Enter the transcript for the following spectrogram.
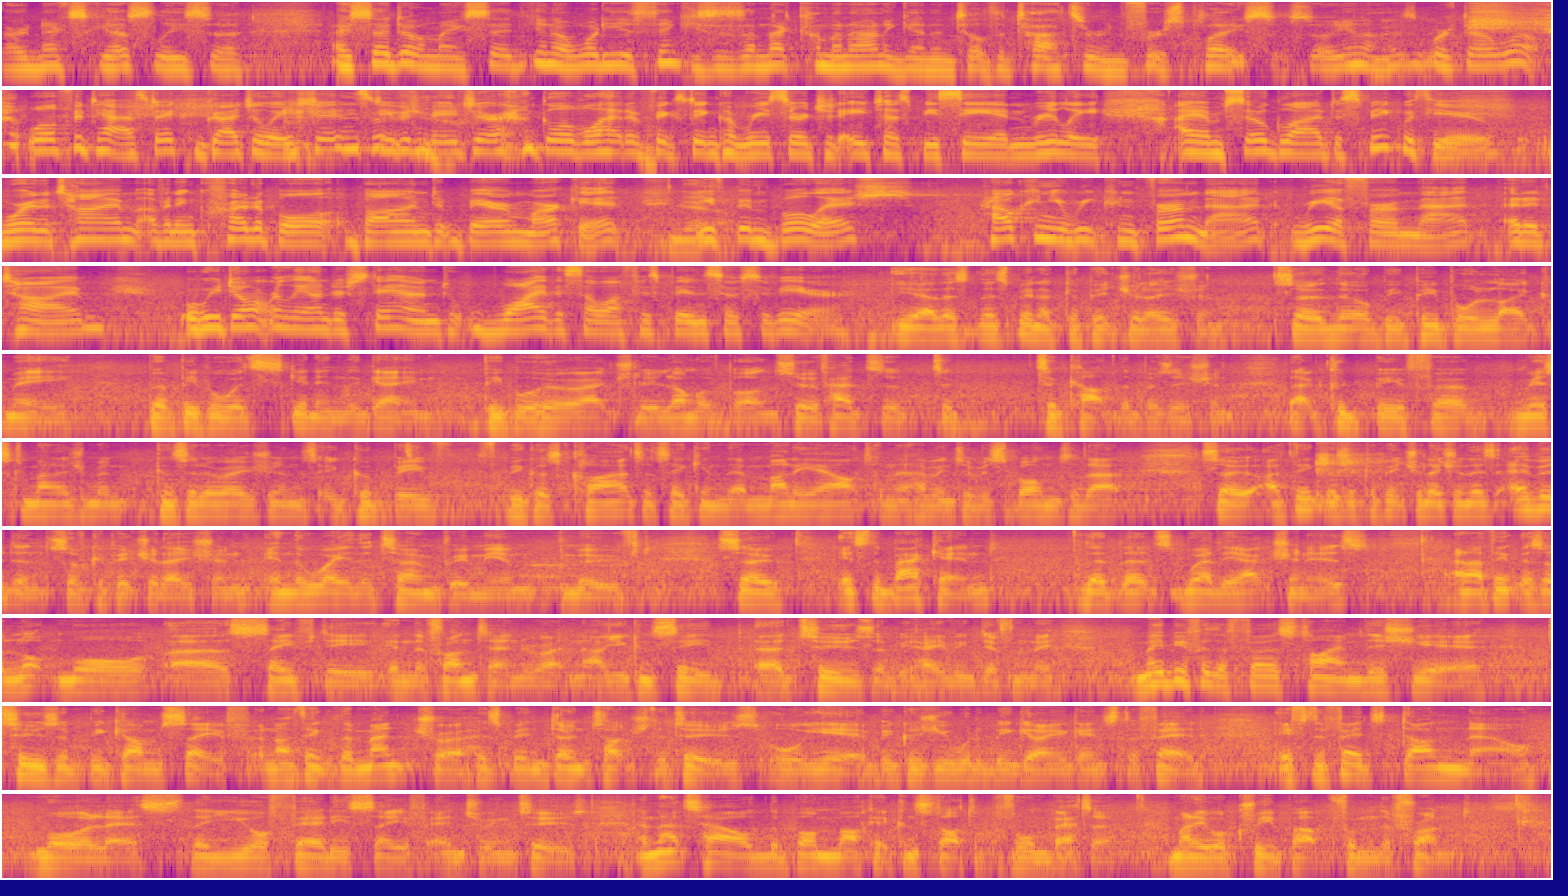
Our next guest, Lisa, I said to him, I said, you know, what do you think? He says, I'm not coming on again until the Tots are in first place. So, you know, it's worked out well. Well, fantastic. Congratulations, Steven Major, Global Head of Fixed Income Research at HSBC. And really, I am so glad to speak with you. We're at a time of an incredible bond bear market. Yeah. You've been bullish. How can you reconfirm that, reaffirm that at a time we don't really understand why the sell off has been so severe? Yeah, there's, there's been a capitulation. So there'll be people like me, but people with skin in the game, people who are actually long of bonds, who have had to, to to cut the position. That could be for risk management considerations. It could be because clients are taking their money out and they're having to respond to that. So I think there's a capitulation. There's evidence of capitulation in the way the term premium moved. So it's the back end that, that's where the action is. And I think there's a lot more uh, safety in the front end right now. You can see uh, twos are behaving differently. Maybe for the first time this year, twos have become safe. And I think the mantra has been don't touch the twos all year because you would have been going against the Fed. If the Fed's done now, more or less, then you're fairly safe entering twos. And that's how the bond market can start to perform better. Money will creep up from the front.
